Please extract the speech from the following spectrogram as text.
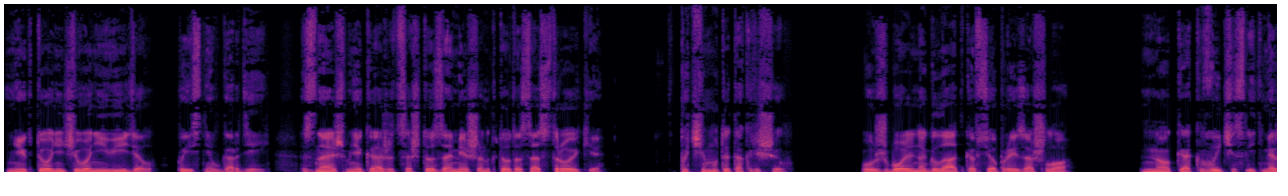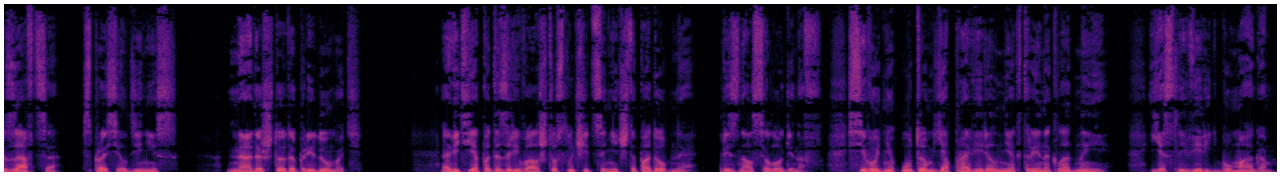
«Никто ничего не видел», — пояснил Гордей. «Знаешь, мне кажется, что замешан кто-то со стройки». «Почему ты так решил?» «Уж больно гладко все произошло». «Но как вычислить мерзавца?» — спросил Денис. «Надо что-то придумать». «А ведь я подозревал, что случится нечто подобное», — признался Логинов. «Сегодня утром я проверил некоторые накладные. Если верить бумагам,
